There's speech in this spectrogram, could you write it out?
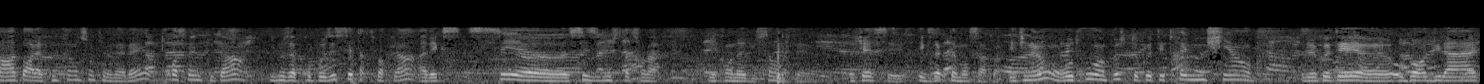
Par rapport à la compréhension qu'il en avait, trois semaines plus tard, il nous a proposé cet artwork-là avec ces, euh, ces illustrations-là. Et quand on a vu ça, on a fait euh, ok, c'est exactement ça. Quoi. Et finalement, on retrouve un peu ce côté très nichien, le côté euh, au bord du lac,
